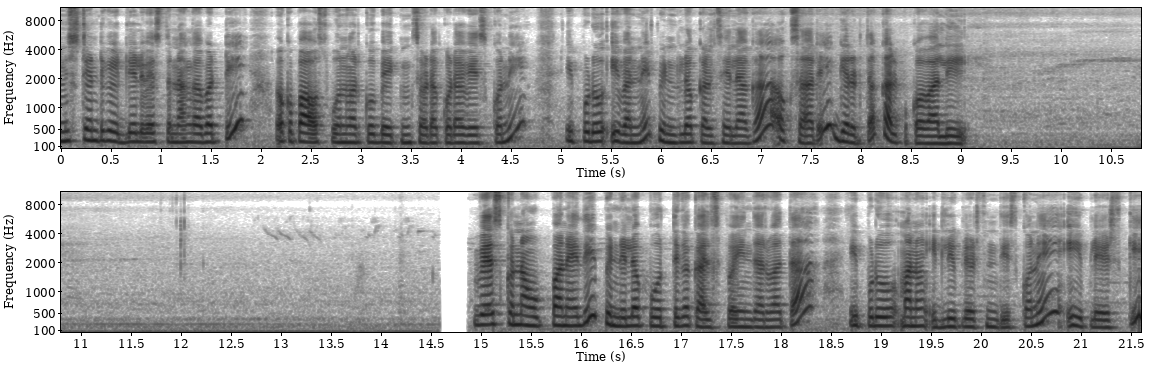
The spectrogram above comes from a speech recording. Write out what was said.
ఇన్స్టెంట్గా ఇడ్లీలు వేస్తున్నాం కాబట్టి ఒక పావు స్పూన్ వరకు బేకింగ్ సోడా కూడా వేసుకొని ఇప్పుడు ఇవన్నీ పిండిలో కలిసేలాగా ఒకసారి గెరటితో కలుపుకోవాలి. వేసుకున్న ఉప్పు అనేది పిండిలో పూర్తిగా కలిసిపోయిన తర్వాత ఇప్పుడు మనం ఇడ్లీ ప్లేట్స్ని తీసుకొని ఈ ప్లేట్స్కి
